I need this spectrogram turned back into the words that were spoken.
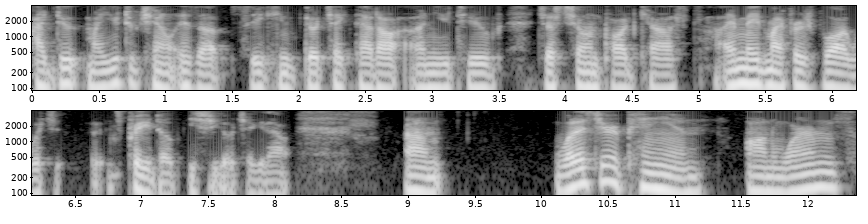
I do my YouTube channel is up, so you can go check that out on YouTube. Just chilling podcast. I made my first vlog, which it's pretty dope. You should go check it out. Um, what is your opinion on worms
